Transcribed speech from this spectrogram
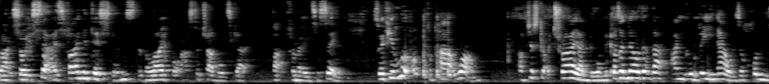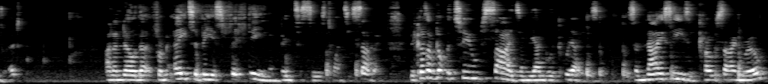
Right, so it says find the distance that the lifeboat has to travel to get back from A to C. So if you look for part one, I've just got a triangle, and because I know that that angle B now is 100, and I know that from A to B is 15 and B to C is 27, because I've got the two sides and the angle it creates, it's a nice, easy cosine rule.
